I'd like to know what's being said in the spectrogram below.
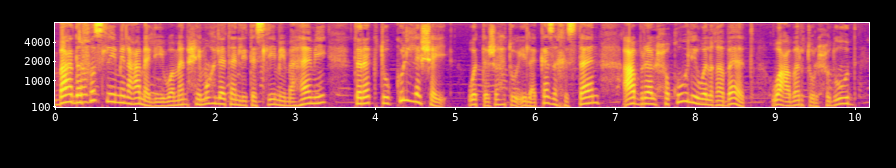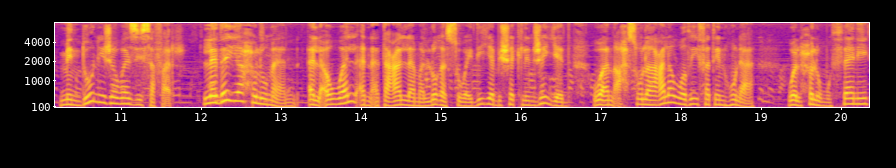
بعد فصلي من عملي ومنح مهلة لتسليم مهامي تركت كل شيء واتجهت إلى كازاخستان عبر الحقول والغابات وعبرت الحدود من دون جواز سفر. لدي حلمان الأول أن أتعلم اللغة السويدية بشكل جيد وأن أحصل على وظيفة هنا. والحلم الثاني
